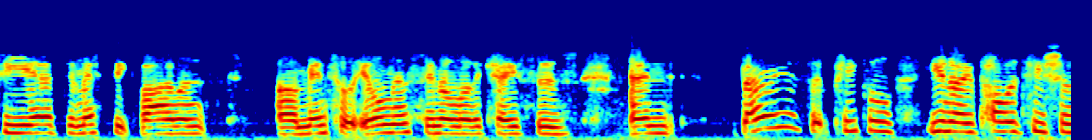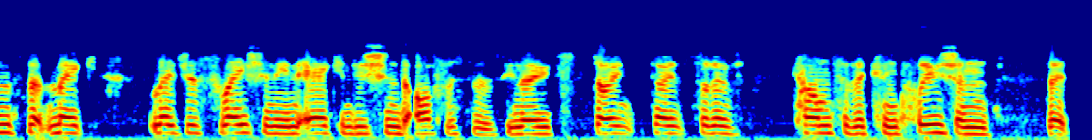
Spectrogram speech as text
fear, domestic violence, uh, mental illness in a lot of cases, and barriers that people, you know, politicians that make legislation in air-conditioned offices, you know, don't don't sort of come to the conclusion that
